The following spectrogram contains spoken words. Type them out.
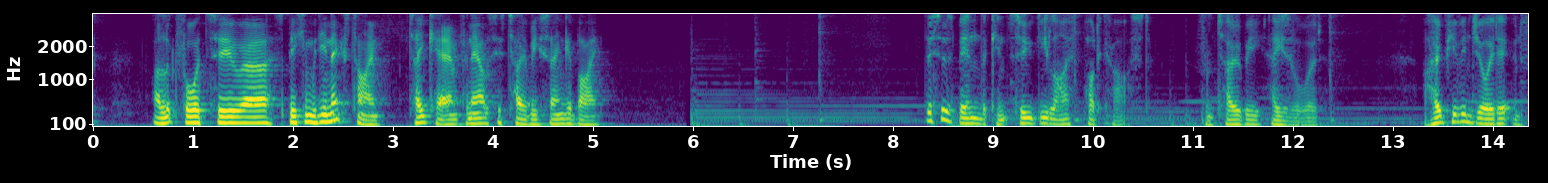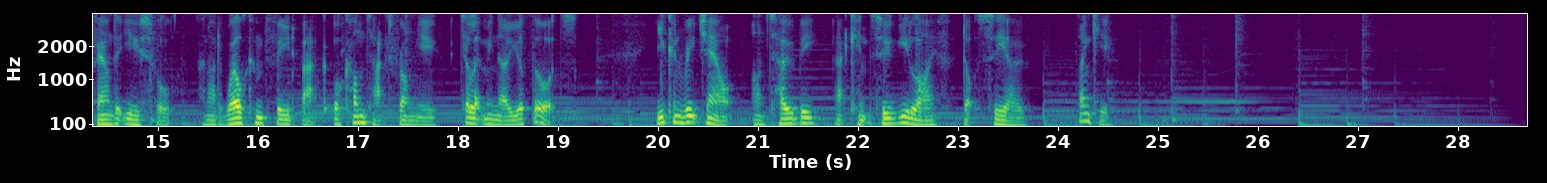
I look forward to uh, speaking with you next time. Take care, and for now, this is Toby saying goodbye. This has been the Kintsugi Life podcast from Toby Hazelwood. I hope you've enjoyed it and found it useful, and I'd welcome feedback or contact from you to let me know your thoughts. You can reach out on toby at kintsugilife.co. Thank you.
